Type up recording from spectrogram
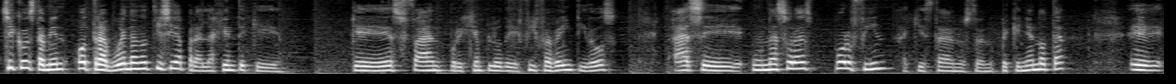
Chicos, también otra buena noticia para la gente que, que es fan, por ejemplo, de FIFA 22. Hace unas horas, por fin, aquí está nuestra pequeña nota, eh,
